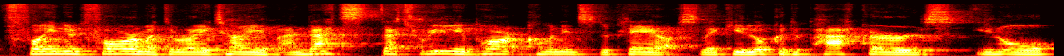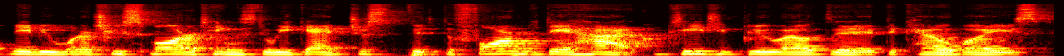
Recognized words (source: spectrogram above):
finding form at the right time, and that's that's really important coming into the playoffs. Like you look at the Packers, you know, maybe one or two smaller things the weekend, just the, the form that they had completely blew out the the Cowboys,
